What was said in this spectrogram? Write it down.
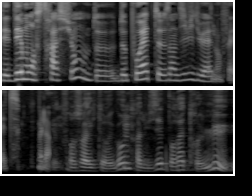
des démonstrations de, de, poètes individuels en fait. Voilà. François Victor Hugo traduisait pour être lu,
